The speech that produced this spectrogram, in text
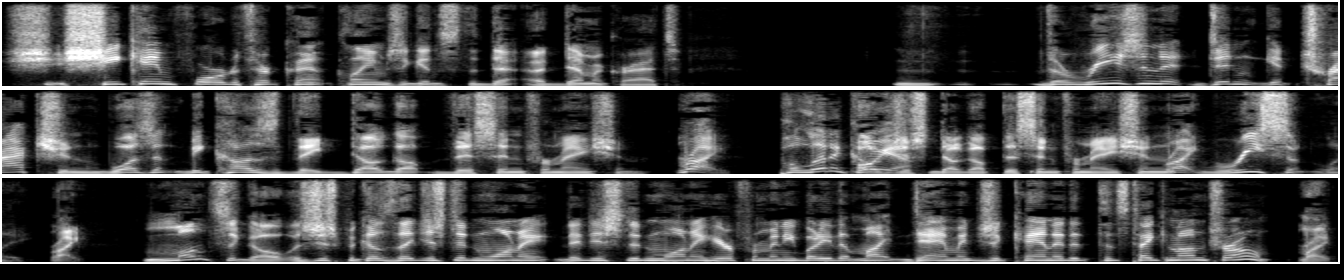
She, she came forward with her claims against the de- uh, Democrats the reason it didn't get traction wasn't because they dug up this information. Right. Politico Oh, yeah. just dug up this information Right. recently. Right. Months ago, it was just because they just didn't want to. They just didn't want to hear from anybody that might damage a candidate that's taking on Trump. Right.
